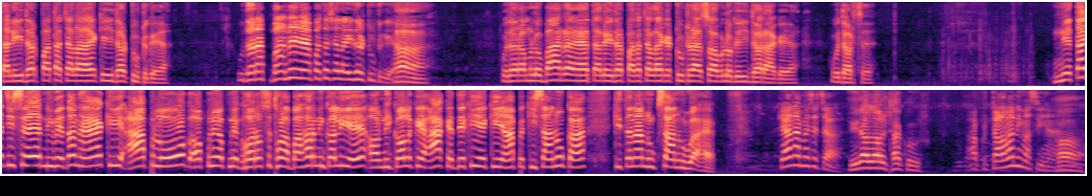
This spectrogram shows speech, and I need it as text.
ताले इधर पता चला है कि इधर टूट गया। उधर आप बांधे हैं पता चला इधर टूट गया। हाँ। उधर हम लोग बाँध रहे हैं ताले इधर पता चला कि टूट रहा है सब लोग इधर आ गया उधर से। नेताजी से निवेदन है कि आप लोग अपने अपने घरों से थोड़ा बाहर निकलिए और निकल के आके देखिए कि यहाँ पे किसानों का कितना नुकसान हुआ है। क्या नाम है चाचा? हीरालाल ठाकुर। आप टाड़वा निवासी हैं? हाँ।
